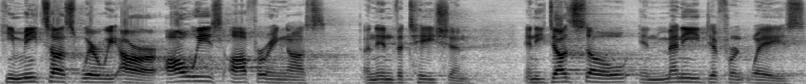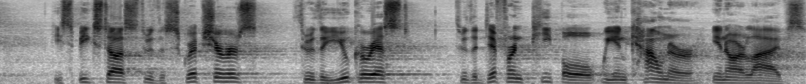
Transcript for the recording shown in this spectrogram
He meets us where we are, always offering us an invitation. And He does so in many different ways. He speaks to us through the scriptures, through the Eucharist, through the different people we encounter in our lives.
